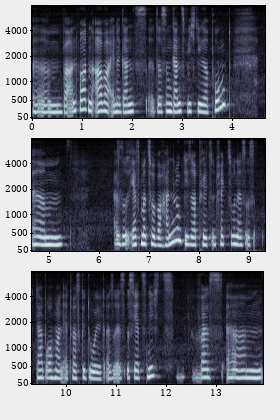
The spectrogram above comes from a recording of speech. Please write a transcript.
ähm, beantworten, aber eine ganz, das ist ein ganz wichtiger Punkt. Ähm, also erstmal zur Behandlung dieser Pilzinfektion. Es ist, da braucht man etwas Geduld. Also es ist jetzt nichts, was ähm,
